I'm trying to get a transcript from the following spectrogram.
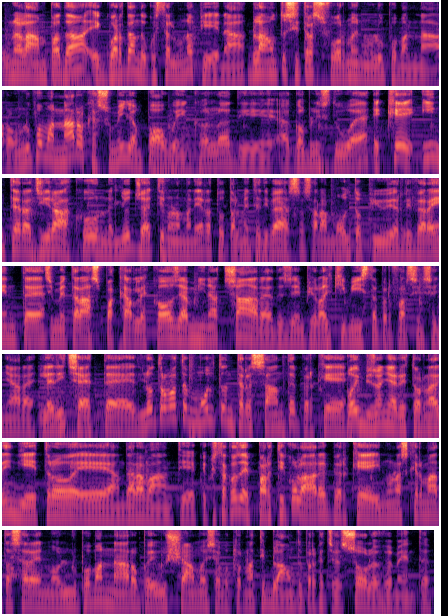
una lampada e guardando questa luna piena Blount si trasforma in un lupo mannaro. Un lupo mannaro che assomiglia un po' a Winkle di uh, Goblins 2 e che interagirà con gli oggetti in una maniera totalmente diversa. Sarà molto più irriverente si metterà a spaccare le cose a minacciare ad esempio l'alchimista per farsi insegnare le ricette. L'ho trovato molto interessante perché poi bisogna ritornare indietro e andare avanti. E questa cosa è particolare perché in una schermata saremmo il lupo mannaro, poi usciamo e siamo tornati blount perché c'è il sole ovviamente.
